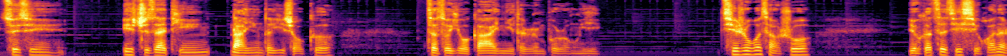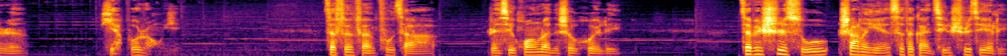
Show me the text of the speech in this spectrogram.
最近一直在听那英的一首歌，叫做《有个爱你的人不容易》。其实我想说。有个自己喜欢的人，也不容易。在纷繁复杂、人心慌乱的社会里，在被世俗上了颜色的感情世界里，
